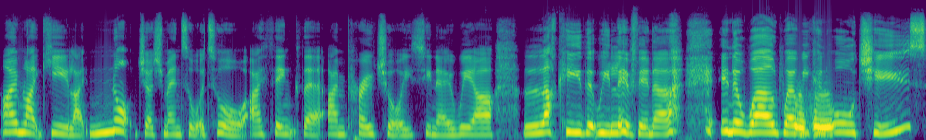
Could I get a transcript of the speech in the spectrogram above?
I'm like you, like not judgmental at all. I think that I'm pro-choice, you know, we are lucky that we live in a in a world where mm-hmm. we can mm-hmm. all choose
